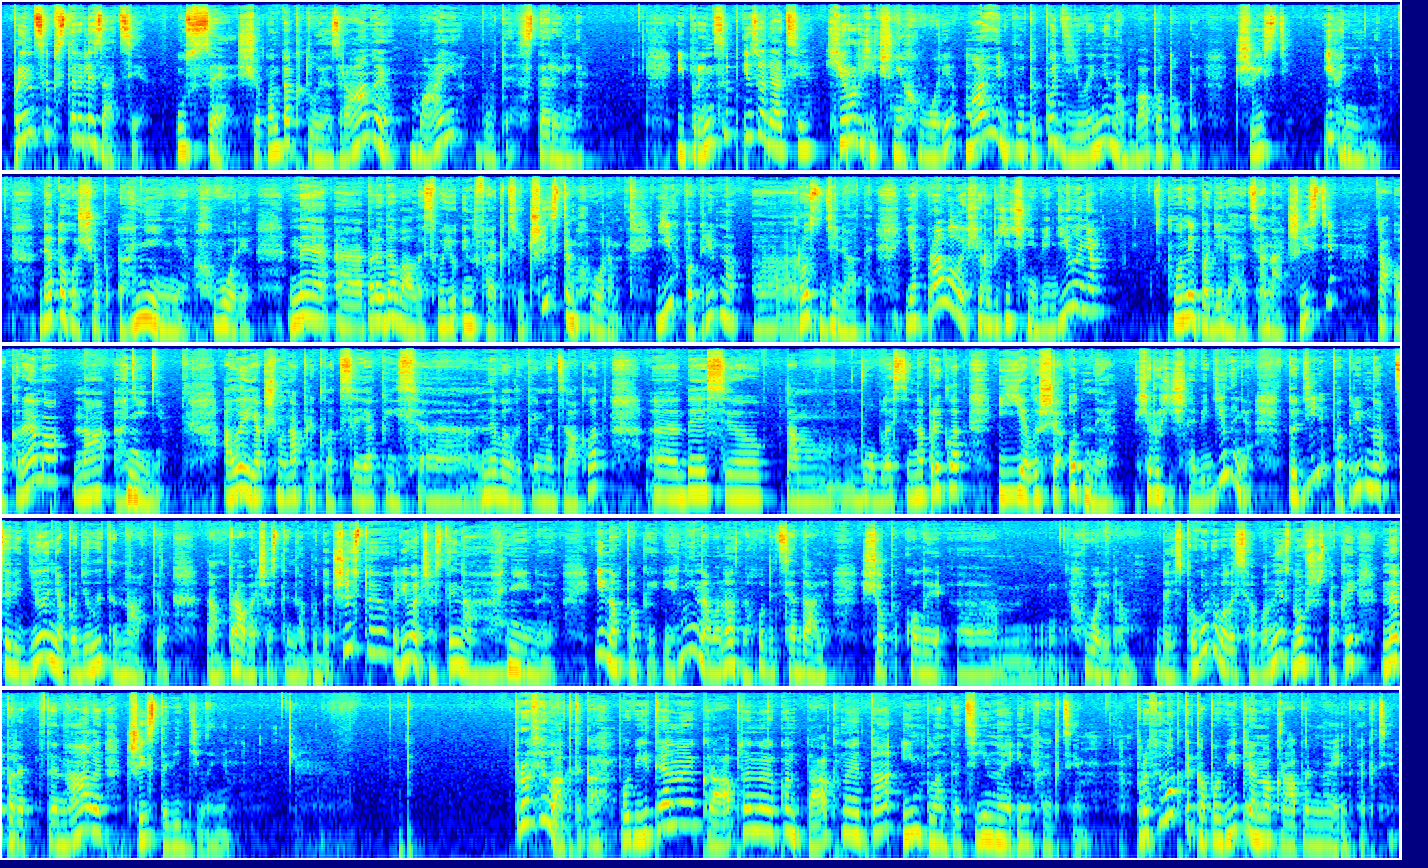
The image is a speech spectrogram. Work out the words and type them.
Принцип стерилізації. Усе, що контактує з раною, має бути стерильне. І принцип ізоляції. Хірургічні хворі мають бути поділені на два потоки чисті і гнінні. Для того, щоб гнійні хворі не е, передавали свою інфекцію чистим хворим, їх потрібно е, розділяти. Як правило, хірургічні відділення вони поділяються на чисті та окремо на гнійні. Але якщо, наприклад, це якийсь е, невеликий медзаклад десь там в області, наприклад, і є лише одне хірургічне відділення, тоді потрібно це відділення поділити навпіл. Там права частина буде чистою, ліва частина гнійною. І навпаки, і гнійна вона знаходиться далі, щоб коли е, хворі там десь прогулювалися, вони знову ж таки не перетинали чисте відділення. Профілактика повітряної, крапленої, контактної та імплантаційної інфекції. Профілактика повітряно-крапельної інфекції.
